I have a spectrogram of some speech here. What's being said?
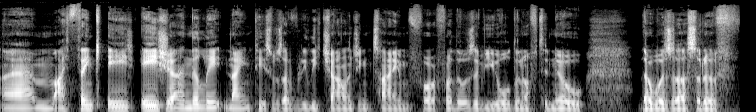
Um, I think Asia in the late 90s was a really challenging time. For, for those of you old enough to know, there was a sort of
